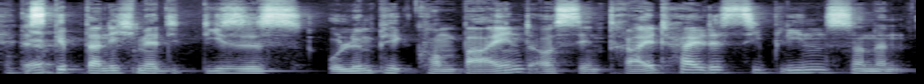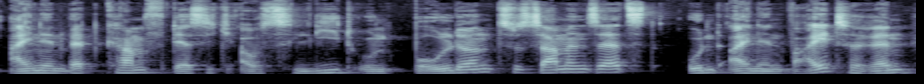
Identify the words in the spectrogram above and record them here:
Okay. Es gibt da nicht mehr dieses Olympic Combined aus den drei Teildisziplinen, sondern einen Wettkampf, der sich aus Lead und Bouldern zusammensetzt und einen weiteren,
